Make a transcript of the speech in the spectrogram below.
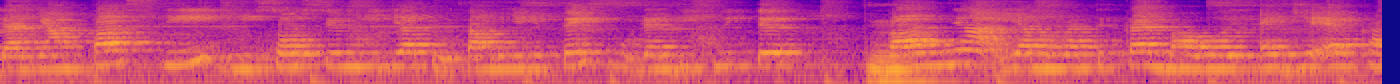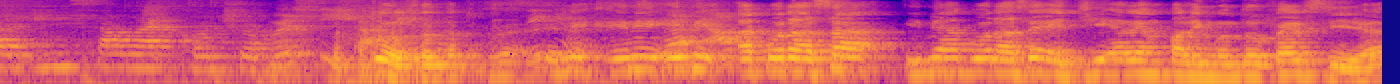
dan yang pasti di sosial media terutamanya di Facebook dan di Twitter Hmm. banyak yang mengatakan bahawa LJL kali ini sangat kontroversi. Betul, kontroversi? Ini ini Dan ini apa- aku rasa ini aku rasa AGL yang paling kontroversi ya.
